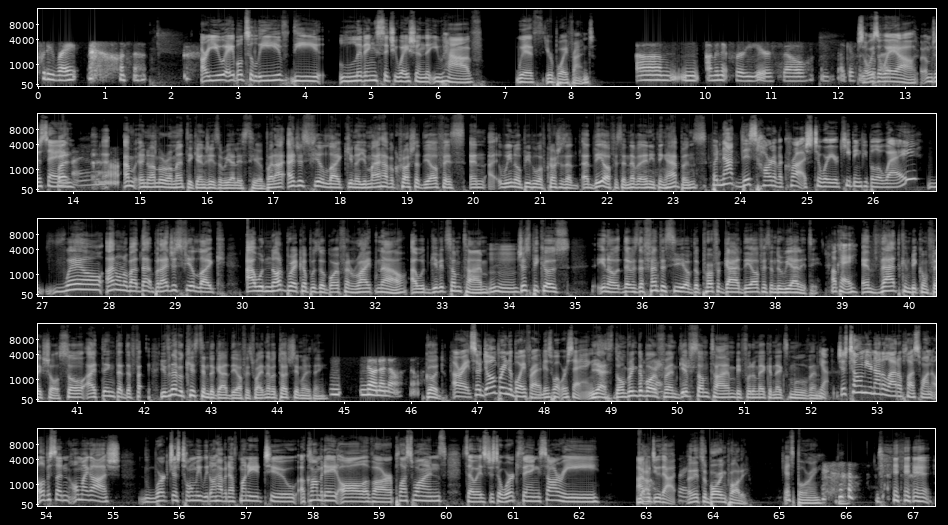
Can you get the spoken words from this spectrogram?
pretty right. Are you able to leave the living situation that you have with your boyfriend? Um, n- I'm in it for a year, so um, I guess There's always a way out. I'm just saying. But I don't know. I'm, you know, I'm a romantic. Angi is a realist here, but I, I just feel like you know, you might have a crush at the office, and I, we know people with crushes at, at the office, and never anything happens. but not this hard of a crush to where you're keeping people away. Well, I don't know about that, but I just feel like I would not break up with a boyfriend right now. I would give it some time, Mm-hmm. just because you know there is the fantasy of the perfect guy at the office and the reality, Okay. and that can be conflictual. So I think that the fa- you've never kissed him, the guy at the office, right? Never touched him or anything. No, no, no, no. Good. All right. So don't bring the boyfriend, is what we're saying. Yes, don't bring the Okay. boyfriend. Give some time before to make a next move. And Yeah. Just tell him you're not allowed a plus one. All of a sudden, oh my gosh, work just told me we don't have enough money to accommodate all of our plus ones. So it's just a work thing. Sorry. I Yeah. would do that. Right. and it's a boring party. It's boring.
